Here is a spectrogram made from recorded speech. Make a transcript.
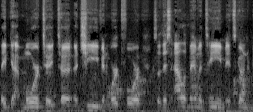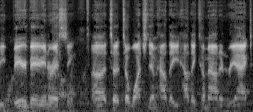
they've got more to, to achieve and work for. So this Alabama team, it's going to be very, very interesting uh, to, to watch them how they how they come out and react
